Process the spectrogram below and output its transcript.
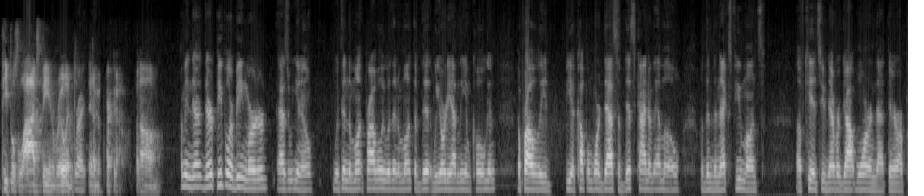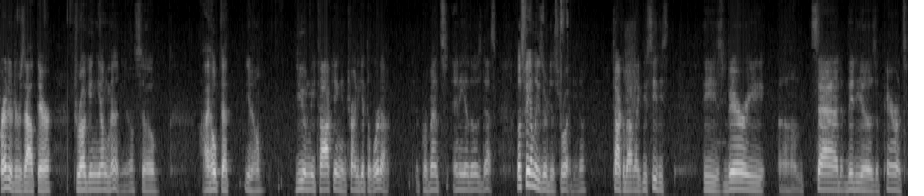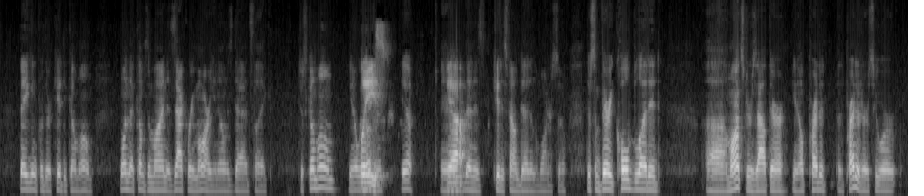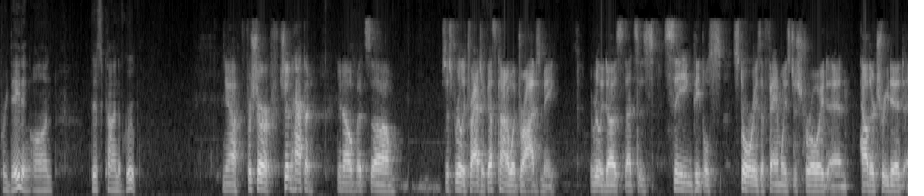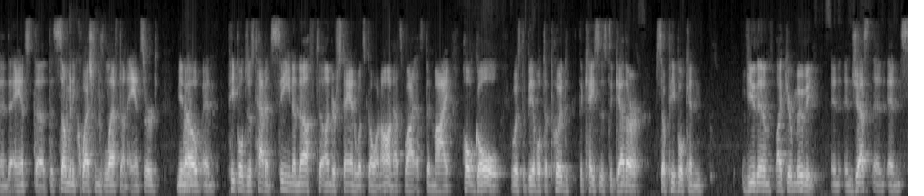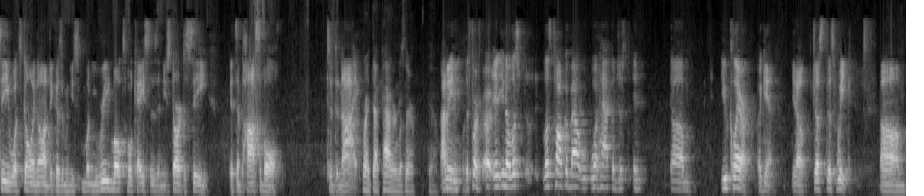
people's lives being ruined right, in. America. Um, I mean, there there people are being murdered as you know within the month, probably within a month of this. We already had Liam Colgan. There'll probably be a couple more deaths of this kind of mo within the next few months of kids who never got warned that there are predators out there drugging young men. You know, so I hope that you know you and me talking and trying to get the word out prevents any of those deaths. Those families are destroyed. You know, talk about like you see these these very um, sad videos of parents begging for their kid to come home. One that comes to mind is Zachary Marr. You know, his dad's like, "Just come home." You know, please. Yeah. And yeah. then his kid is found dead in the water. So there's some very cold-blooded uh, monsters out there. You know, pred- predators who are predating on this kind of group. Yeah, for sure. Shouldn't happen. You know, it's um, just really tragic. That's kind of what drives me. It really does. That's is seeing people's stories of families destroyed and how they're treated, and the answer. The, the so many questions left unanswered. You know, and people just haven't seen enough to understand what's going on. That's why it's been my whole goal was to be able to put the cases together so people can view them like your movie and ingest and, and see what's going on because when you when you read multiple cases and you start to see it's impossible to deny. Right that pattern is there yeah. I mean for, you know let's let's talk about what happened just in um Eau Claire again you know just this week. Um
